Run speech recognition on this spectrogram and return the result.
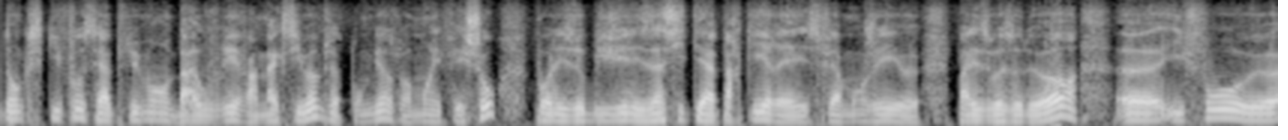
Donc ce qu'il faut c'est absolument bah, ouvrir un maximum, ça tombe bien en ce moment il fait chaud pour les obliger, les inciter à partir et se faire manger euh, par les oiseaux dehors. Euh, il faut euh,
